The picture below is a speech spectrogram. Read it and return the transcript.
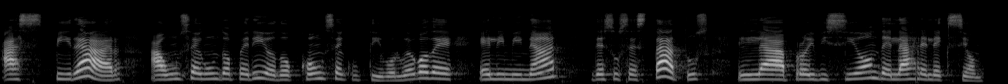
aspirar a un segundo periodo consecutivo, luego de eliminar de sus estatus la prohibición de la reelección.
